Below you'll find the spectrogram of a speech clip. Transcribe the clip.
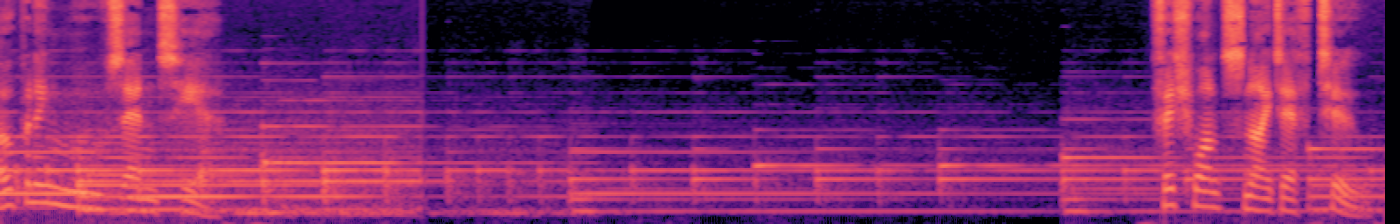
Opening moves ends here. Fish wants knight f2.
